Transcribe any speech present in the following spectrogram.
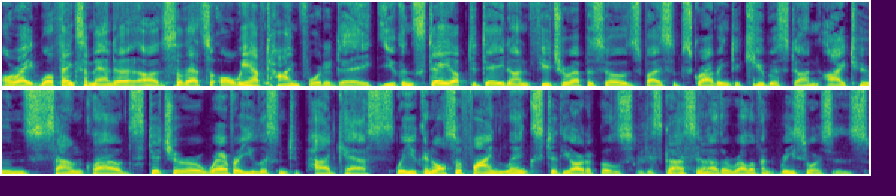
All right. Well, thanks, Amanda. Uh, so that's all we have time for today. You can stay up to date on future episodes by subscribing to Cubist on iTunes, SoundCloud, Stitcher, or wherever you listen to podcasts, where you can also find links to the articles we discuss and other relevant resources.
